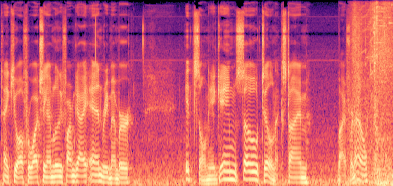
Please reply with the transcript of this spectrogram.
Thank you all for watching. I'm Looney Farm Guy, and remember, it's only a game, so till next time, bye for now.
